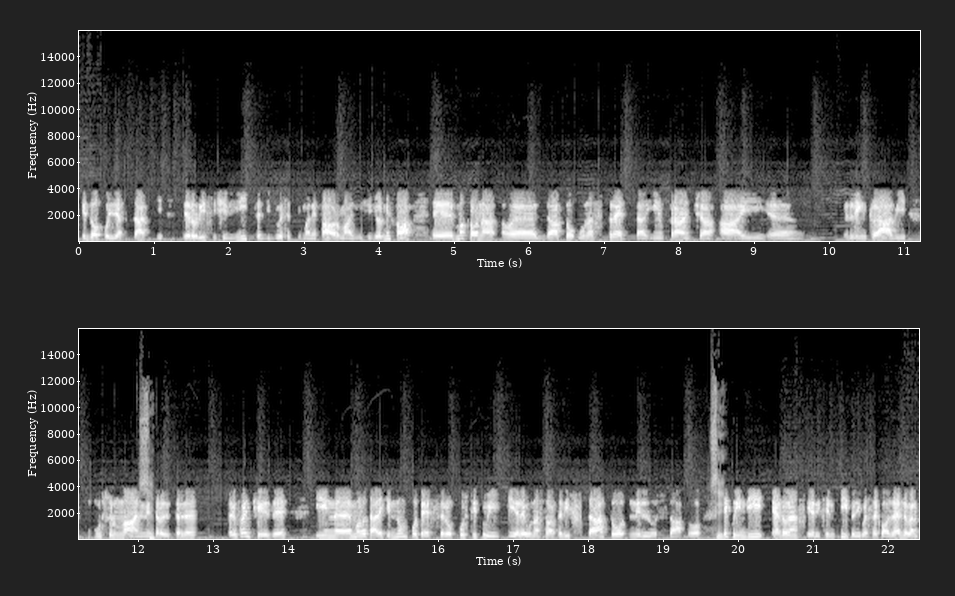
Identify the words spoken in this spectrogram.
che dopo gli attacchi terroristici di Nizza di due settimane fa, ormai dieci giorni fa, eh, Macron ha eh, dato una stretta in Francia ai eh, enclavi musulmani sì. all'interno del territorio francese in eh, modo tale che non potessero costituire una sorta di Stato nello Stato. Sì. E quindi Erdogan si è risentito di questa cosa. Erdogan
